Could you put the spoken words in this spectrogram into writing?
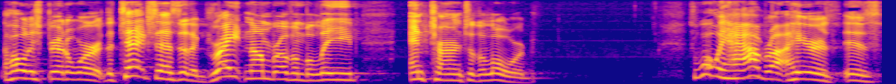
the Holy Spirit will work. The text says that a great number of them believed and turned to the Lord. So, what we have right here is, is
